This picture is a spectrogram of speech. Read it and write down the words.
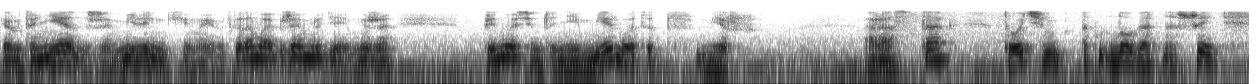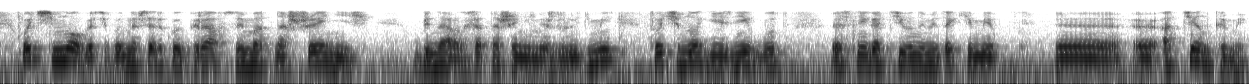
Я говорю, да нет же, миленькие мои, вот когда мы обижаем людей, мы же приносим-то не мир в этот мир, а раз так, то очень много отношений, очень много, если бы нарисовать такой граф взаимоотношений, бинарных отношений между людьми, то очень многие из них будут э, с негативными такими э, э, оттенками.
